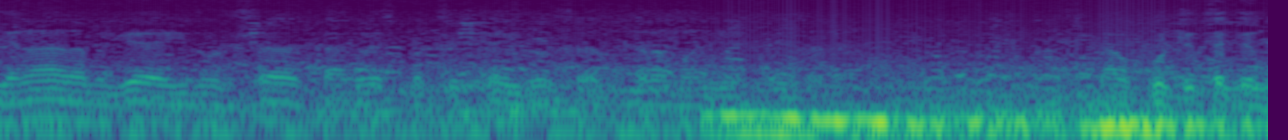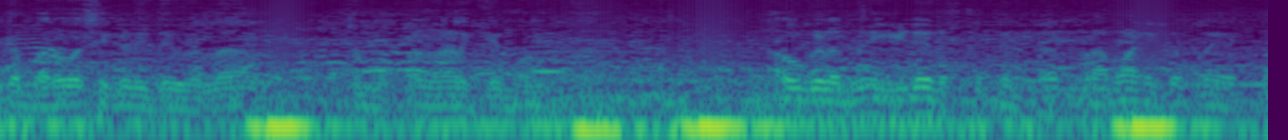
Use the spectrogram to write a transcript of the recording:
ಜನ ನಮಗೆ ಐದು ವರ್ಷ ಕಾಂಗ್ರೆಸ್ ಪಕ್ಷಕ್ಕೆ ಐದು ವರ್ಷ ಅಧಿಕಾರ ಮಾಡಿ. ನಾವು ಕೊಟ್ಟಿರ್ತಕ್ಕಂಥ ಭರವಸೆಗಳಿದ್ದೇವಲ್ಲ ನಮ್ಮ ಪ್ರಣಾಳಿಕೆ ಮೂಲಕ. ಅವುಗಳನ್ನು ಈಡೇರಿಸ್ತಕ್ಕಂಥ ಪ್ರಾಮಾಣಿಕ ಪ್ರಯತ್ನ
